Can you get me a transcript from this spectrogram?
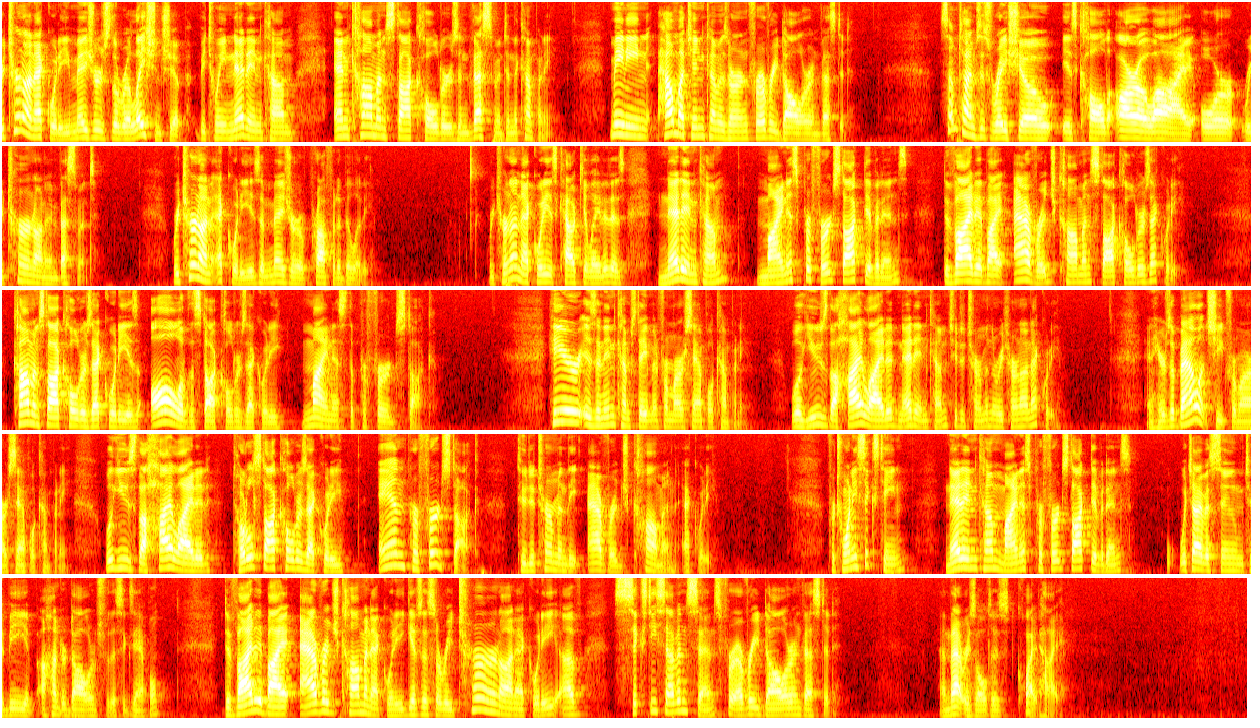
Return on equity measures the relationship between net income and common stockholders' investment in the company, meaning how much income is earned for every dollar invested. Sometimes this ratio is called ROI or return on investment. Return on equity is a measure of profitability. Return on equity is calculated as net income minus preferred stock dividends divided by average common stockholders' equity. Common stockholders' equity is all of the stockholders' equity minus the preferred stock. Here is an income statement from our sample company. We'll use the highlighted net income to determine the return on equity. And here's a balance sheet from our sample company. We'll use the highlighted total stockholders' equity and preferred stock to determine the average common equity. For 2016, net income minus preferred stock dividends, which I've assumed to be $100 for this example, divided by average common equity gives us a return on equity of 67 cents for every dollar invested. And that result is quite high.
